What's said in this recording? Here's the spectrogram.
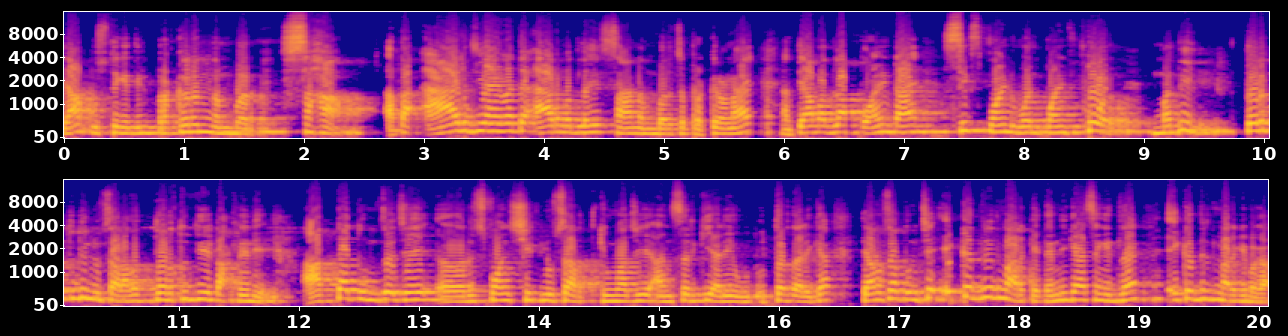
या पुस्तिकेतील प्रकरण नंबर सहा. आता ऍड जी आहे ना त्या ऍड मधलं हे सहा नंबरचं प्रकरण आहे. आणि त्यामधला पॉइंट आहे six point one point four मधील तरतुदीनुसार आता तरतुदी टाकलेली आहे. आता तुमचं जे रिस्पॉन्स शीटनुसार किंवा जे आन्सर की आली उत्तर तालिका त्यानुसार तुमचे एकत्रित मार्क आहे. त्यांनी काय सांगितलंय? एकत्रित मार्क आहे बघा.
